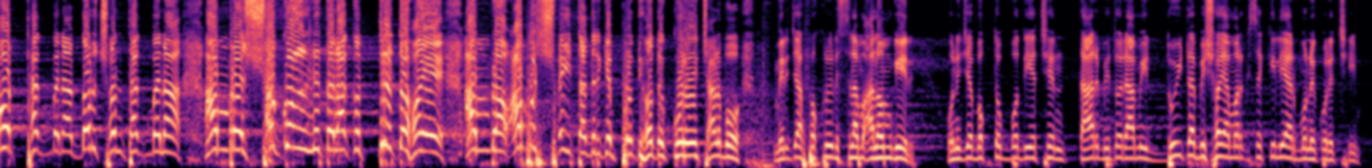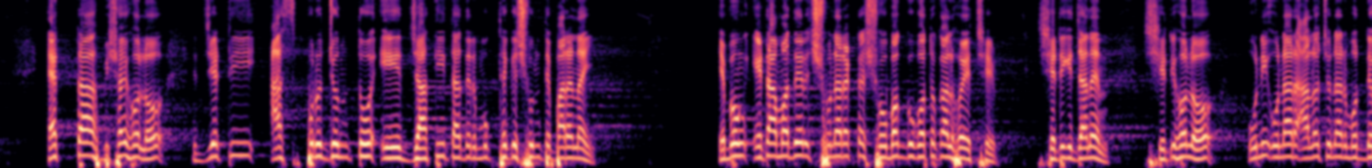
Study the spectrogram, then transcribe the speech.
মত থাকবে না, দর্শন থাকবে না। আমরা সকল নেতারা একত্রিত হয়ে আমরা অবশ্যই তাদেরকে প্রতিহত করে ছাড়ব। মির্জা ফখরুল ইসলাম আলমগীর, উনি যে বক্তব্য দিয়েছেন, তার ভিতরে আমি দুইটা বিষয় আমার কাছে ক্লিয়ার মনে করেছি। একটা বিষয় হলো, যেটি আজ পর্যন্ত এ জাতি তাদের মুখ থেকে শুনতে পারে নাই। এবং এটা আমাদের শোনার একটা সৌভাগ্য গতকাল হয়েছে। সেটি কি জানেন? সেটি হলো, উনি ওনার আলোচনার মধ্যে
